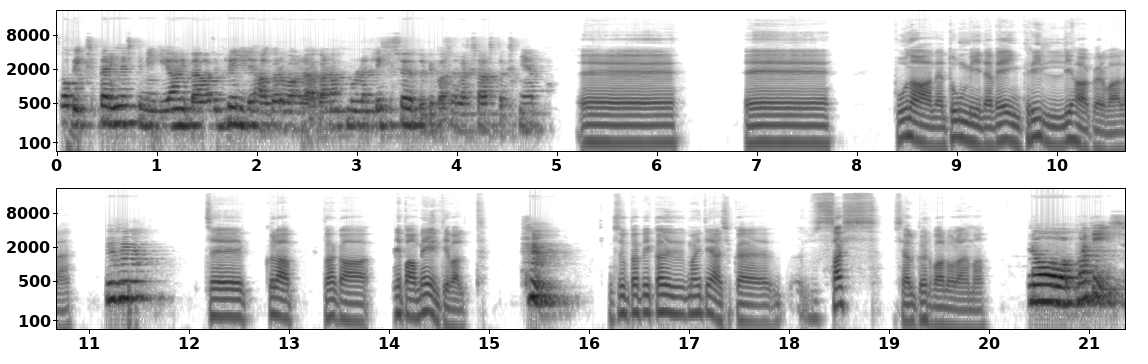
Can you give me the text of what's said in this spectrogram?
sobiks päris hästi mingi jaanipäevase grillliha kõrvale, aga noh, mul on liht söödud juba selleks aastaks, nii et e,. E, punane tummine vein grillliha kõrvale mm. -hmm. see kõlab väga ebameeldivalt hm sul peab ikka, ma ei tea, sihuke sass seal kõrval olema. no Madis,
